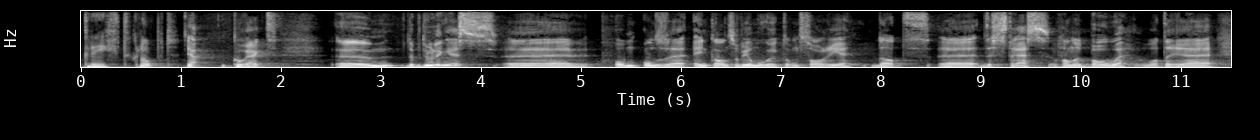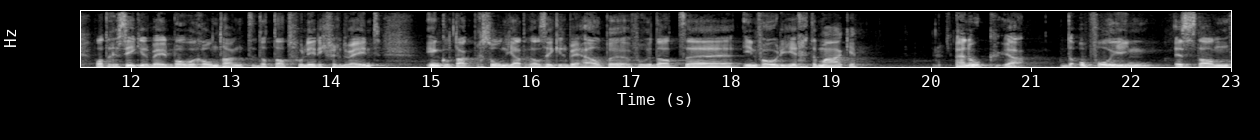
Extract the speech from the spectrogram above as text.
krijgt. Klopt? Ja, correct. Um, de bedoeling is uh, om onze eindklant zoveel mogelijk te ontzorgen. Dat uh, de stress van het bouwen, wat er, uh, wat er zeker bij het bouwen rondhangt, dat dat volledig verdwijnt. Eén contactpersoon gaat er al zeker bij helpen voor dat eenvoudiger te maken. En ook, ja, de opvolging is dan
